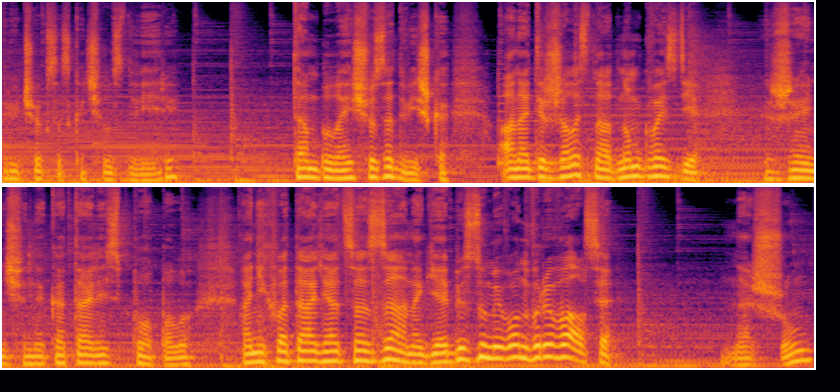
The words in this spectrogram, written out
Крючок соскочил с двери. Там была еще задвижка. Она держалась на одном гвозде. Женщины катались по полу. Они хватали отца за ноги, обезумев он вырывался. На шум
